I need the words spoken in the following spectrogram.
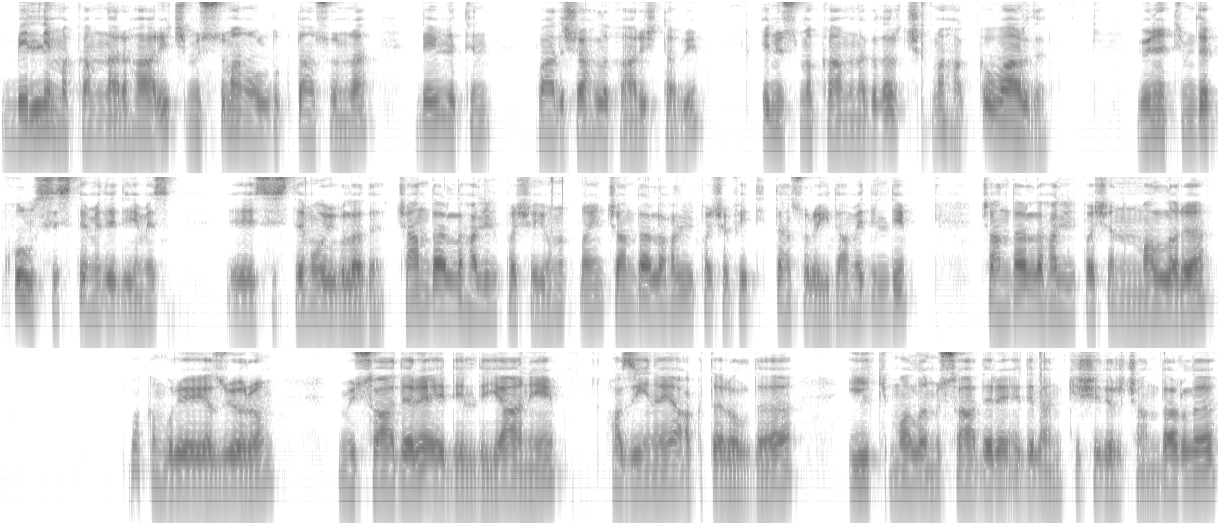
belli makamları hariç Müslüman olduktan sonra devletin padişahlık hariç tabi en üst makamına kadar çıkma hakkı vardı. Yönetimde kul sistemi dediğimiz e, sistemi uyguladı. Çandarlı Halil Paşa'yı unutmayın. Çandarlı Halil Paşa fetihten sonra idam edildi. Çandarlı Halil Paşa'nın malları bakın buraya yazıyorum. Müsaadere edildi yani hazineye aktarıldı. İlk malı müsaadere edilen kişidir Çandarlı.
